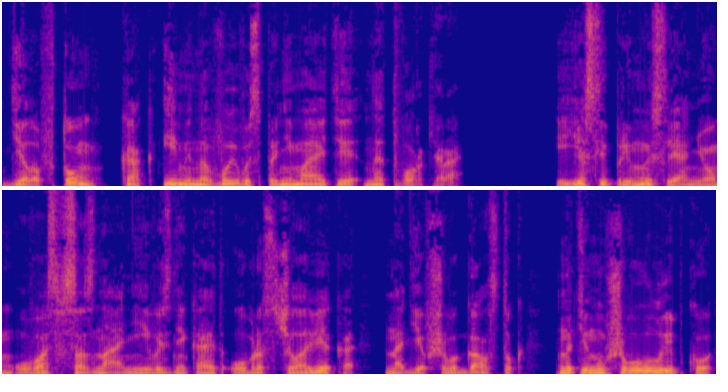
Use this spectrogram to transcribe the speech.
Дело в том, как именно вы воспринимаете нетворкера. И если при мысли о нем у вас в сознании возникает образ человека, надевшего галстук, натянувшего улыбку,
